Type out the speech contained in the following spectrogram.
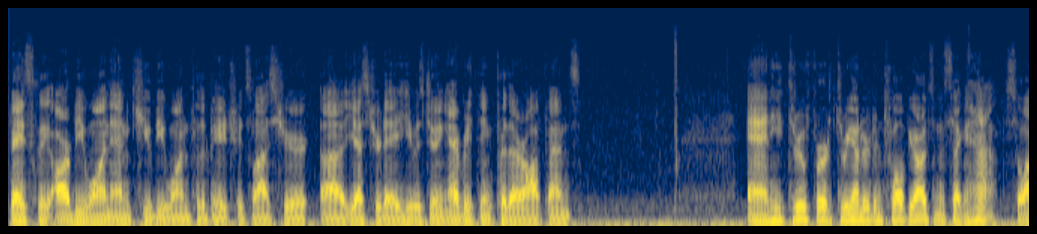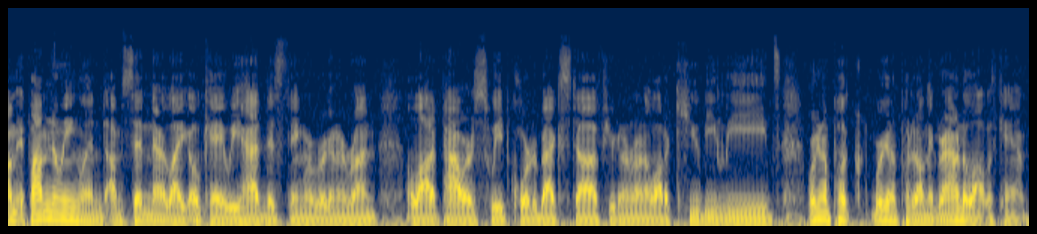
basically RB one and QB one for the Patriots last year. Uh, yesterday, he was doing everything for their offense, and he threw for 312 yards in the second half. So I'm, if I'm New England, I'm sitting there like, okay, we had this thing where we're gonna run a lot of power sweep quarterback stuff. You're gonna run a lot of QB leads. We're gonna put we're gonna put it on the ground a lot with Cam.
